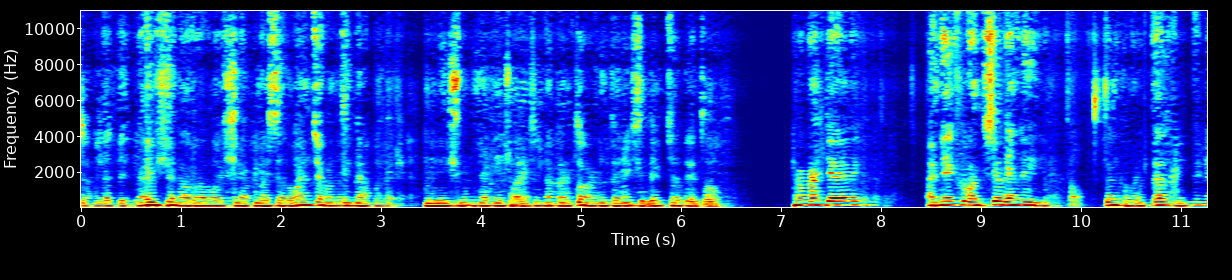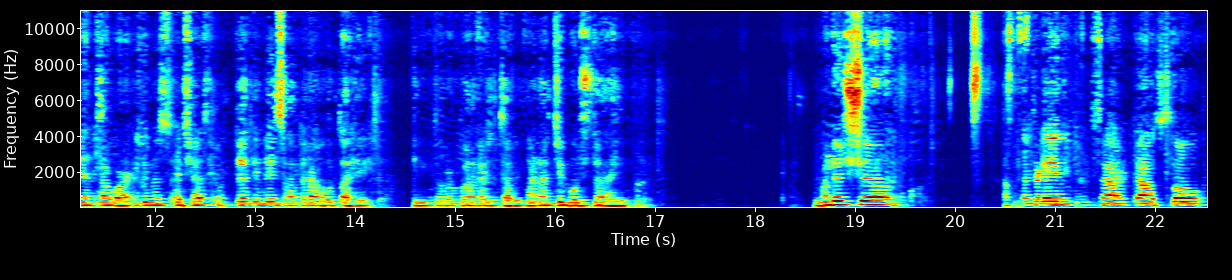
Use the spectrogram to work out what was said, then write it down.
चांगलं दीर्घायुष्य लाभावं अशी आपल्या सर्वांच्या वतीने आपण ईश्वरसाठी प्रार्थना करतो आणि त्यांनी शुभेच्छा देतो. म्हणजे अनेक वर्ष झाली तर भारतात घेऊन यांचा वाढदिवस अशाच पद्धतीने साजरा होत आहे. ही बरोबर अभिमानाची गोष्ट आहे. मनुष्य आपल्याकडे असतो.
